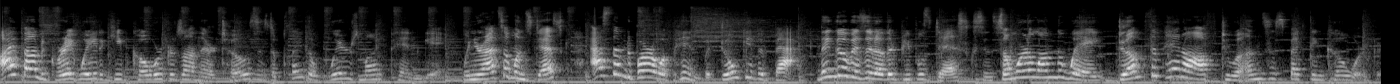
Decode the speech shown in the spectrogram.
I found a great way to keep coworkers on their toes is to play the where's my pin game. When you're at someone's desk, ask them to borrow a pin, but don't give it back. Then go visit other people's desks and somewhere along the way, dump the pin off to an unsuspecting coworker.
